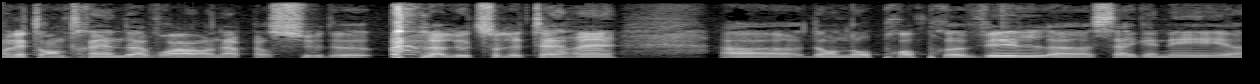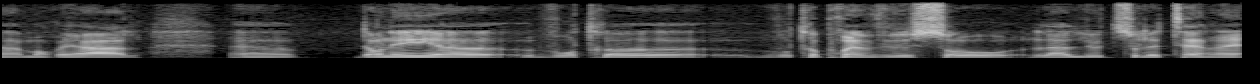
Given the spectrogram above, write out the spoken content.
on est en train d'avoir un aperçu de la lutte sur le terrain euh, dans nos propres villes, euh, Saguenay, Montréal. Donnez votre, point de vue sur la lutte sur le terrain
